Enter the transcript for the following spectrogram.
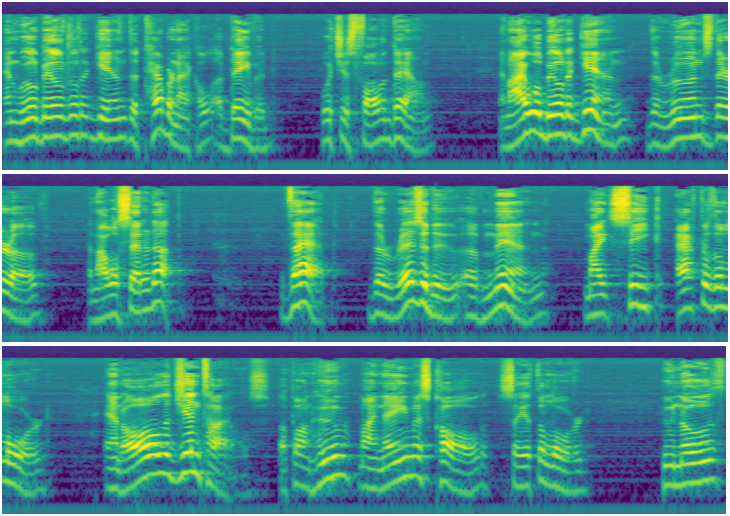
and will build again the tabernacle of David, which is fallen down, and I will build again the ruins thereof, and I will set it up, that the residue of men might seek after the Lord and all the Gentiles upon whom my name is called, saith the Lord, who knoweth,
